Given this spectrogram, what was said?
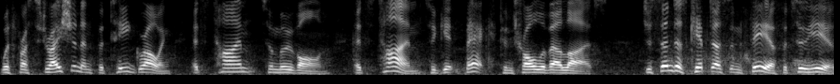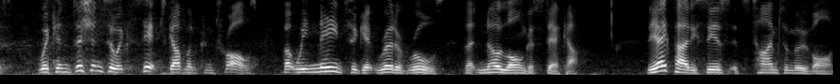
With frustration and fatigue growing, it's time to move on. It's time to get back control of our lives. Jacinda's kept us in fear for two years. We're conditioned to accept government controls, but we need to get rid of rules that no longer stack up. The ACT Party says it's time to move on.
